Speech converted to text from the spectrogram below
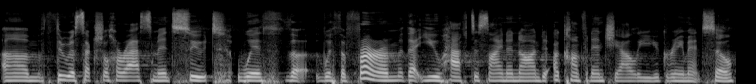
um, through a sexual harassment suit with the with a firm, that you have to sign a non a confidentiality agreement. So.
